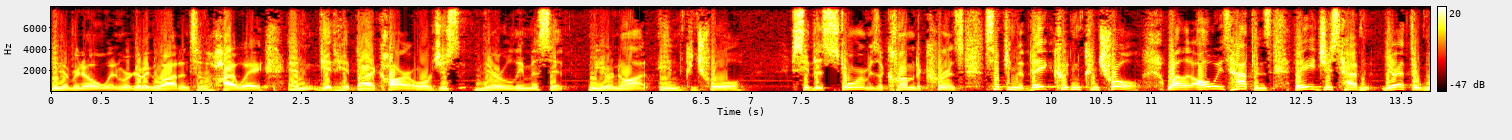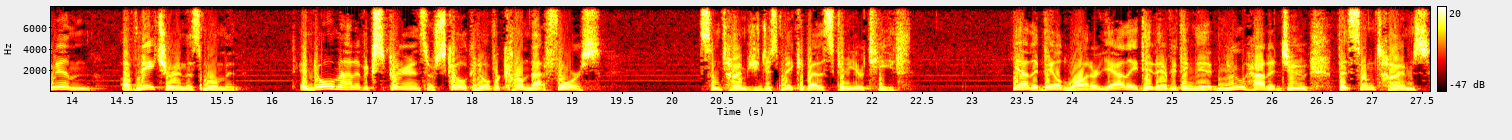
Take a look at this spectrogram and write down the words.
You never know when we're going to go out into the highway and get hit by a car or just narrowly miss it. We are not in control. See, this storm is a common occurrence, something that they couldn't control. While it always happens, they just have, they're at the whim of nature in this moment. And no amount of experience or skill can overcome that force. Sometimes you just make it by the skin of your teeth. Yeah, they bailed water. Yeah, they did everything they knew how to do. But sometimes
